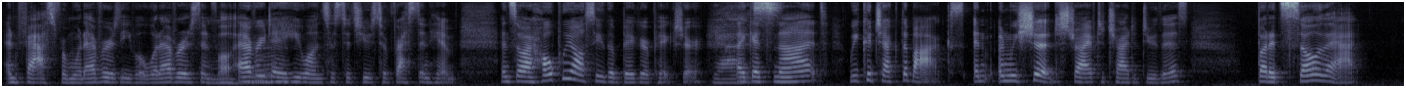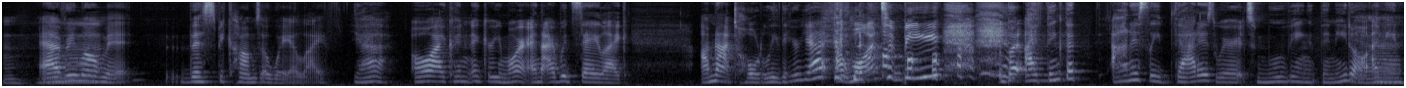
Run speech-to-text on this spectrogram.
and fast from whatever is evil, whatever is sinful. Every day mm-hmm. He wants us to choose to rest in Him. And so I hope we all see the bigger picture. Like it's not, we could check the box, and, and we should strive to try to do this, but it's so that mm-hmm. every moment this becomes a way of life. Yeah. Oh, I couldn't agree more. And I would say, like, I'm not totally there yet. I want to be. But I think that honestly, that is where it's moving the needle. I mean,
